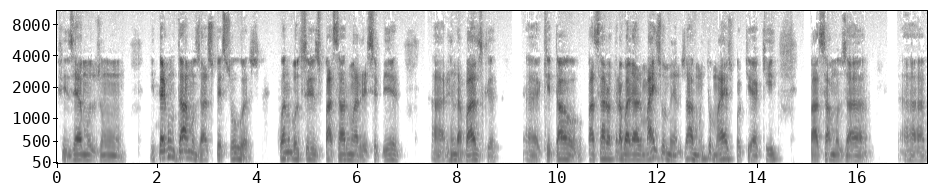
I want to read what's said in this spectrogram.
fizemos um. E perguntamos às pessoas, quando vocês passaram a receber a renda básica, que tal passaram a trabalhar mais ou menos? Ah, muito mais, porque aqui passamos a a,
